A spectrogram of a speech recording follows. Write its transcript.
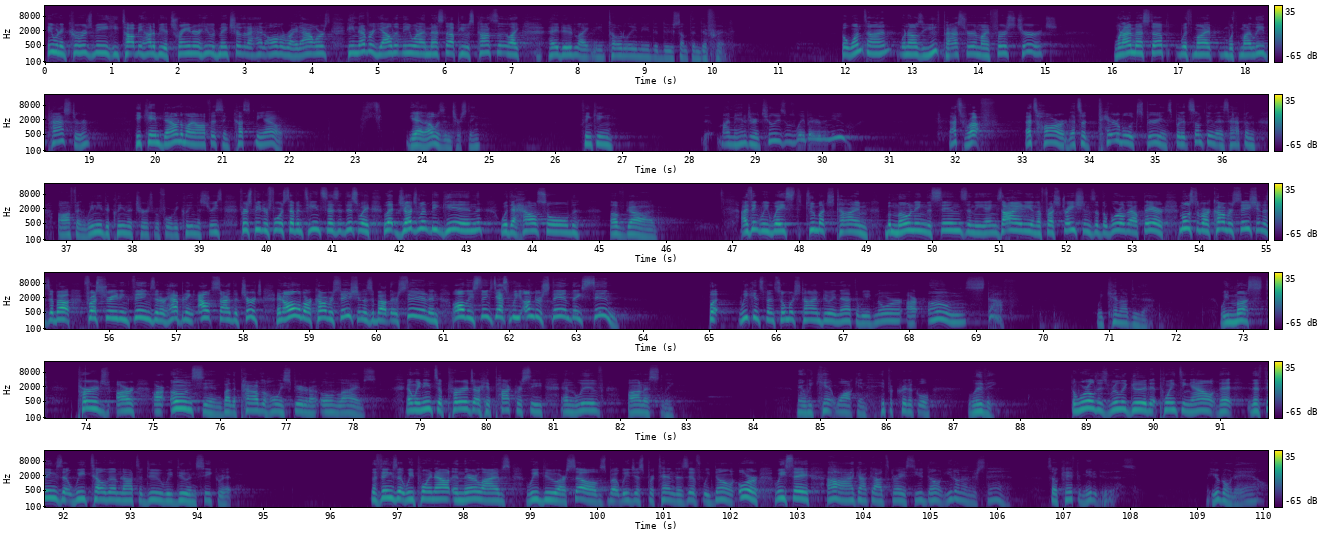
He would encourage me. He taught me how to be a trainer. He would make sure that I had all the right hours. He never yelled at me when I messed up. He was constantly like, hey, dude, like, you totally need to do something different. But one time, when I was a youth pastor in my first church, when I messed up with my, with my lead pastor, he came down to my office and cussed me out. Yeah, that was interesting. Thinking, my manager at Chili's was way better than you. That's rough. That's hard. That's a terrible experience, but it's something that has happened often. We need to clean the church before we clean the streets. 1 Peter 4:17 says it this way, "Let judgment begin with the household of God." I think we waste too much time bemoaning the sins and the anxiety and the frustrations of the world out there. Most of our conversation is about frustrating things that are happening outside the church, and all of our conversation is about their sin and all these things. Yes, we understand they sin. But we can spend so much time doing that that we ignore our own stuff. We cannot do that. We must purge our, our own sin by the power of the Holy Spirit in our own lives. And we need to purge our hypocrisy and live honestly. Man, we can't walk in hypocritical living. The world is really good at pointing out that the things that we tell them not to do, we do in secret. The things that we point out in their lives, we do ourselves, but we just pretend as if we don't. Or we say, Oh, I got God's grace. You don't. You don't understand. It's okay for me to do this. But you're going to hell.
